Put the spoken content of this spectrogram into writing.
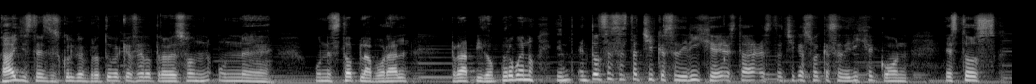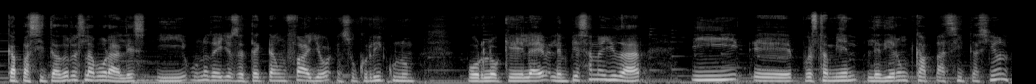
Ay, ustedes disculpen, pero tuve que hacer otra vez un, un, eh, stop laboral rápido. Pero bueno, entonces esta chica se dirige, esta, esta chica sueca se dirige con estos capacitadores laborales y uno de ellos detecta un fallo en su currículum, por lo que le, empiezan a ayudar y eh, pues también le dieron capacitación.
